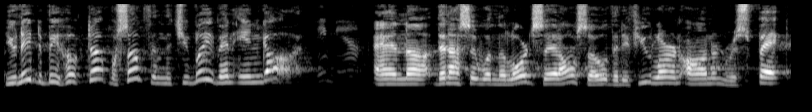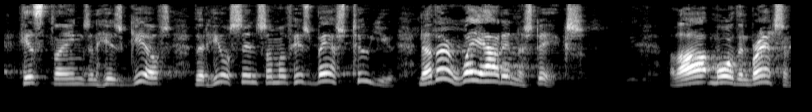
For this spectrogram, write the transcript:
You need to be hooked up with something that you believe in in God. Amen. And uh, then I said, when the Lord said also that if you learn, honor, and respect His things and His gifts, that He'll send some of His best to you. Now they're way out in the sticks. A lot more than Branson.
